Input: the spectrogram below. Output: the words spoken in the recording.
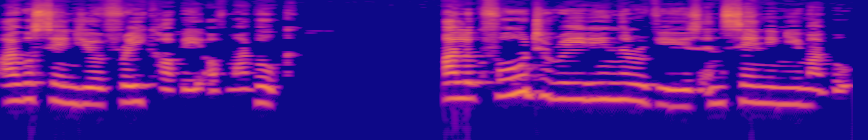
I will send you a free copy of my book. I look forward to reading the reviews and sending you my book.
